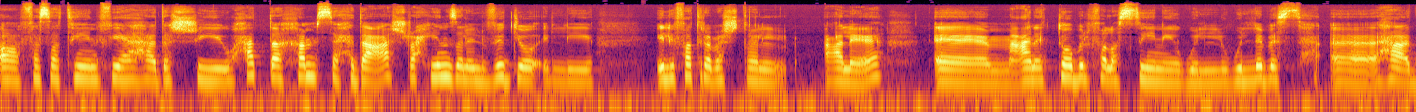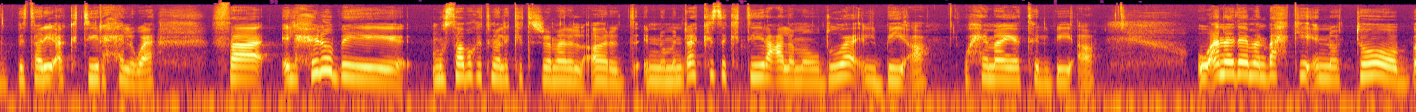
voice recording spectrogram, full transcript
آه فساتين فيها هذا الشيء وحتى 5 11 رح ينزل الفيديو اللي اللي فترة بشتغل عليه عن الثوب الفلسطيني وال- واللبس آه، هاد بطريقة كتير حلوة. فالحلو بمسابقة ملكة جمال الأرض إنه بنركز كتير على موضوع البيئة وحماية البيئة. وأنا دايما بحكي إنه الثوب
